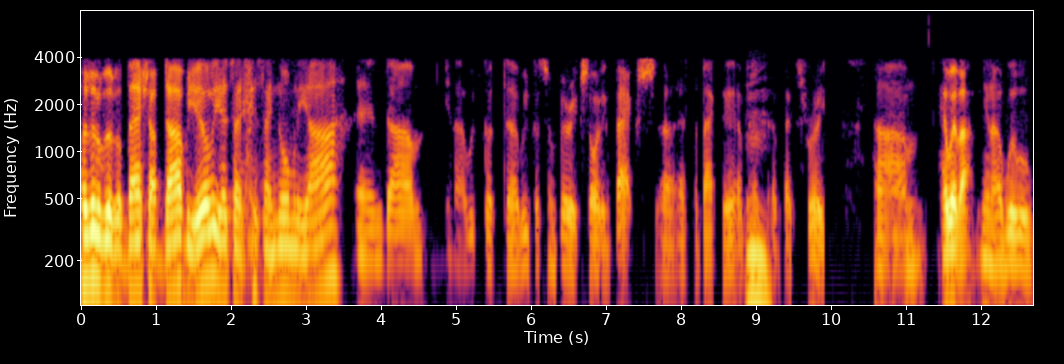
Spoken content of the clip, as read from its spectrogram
a little bit of a bash up derby early as they as they normally are, and um, you know we've got uh, we've got some very exciting backs uh, at the back there, mm. our, back three. Um, however, you know we'll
